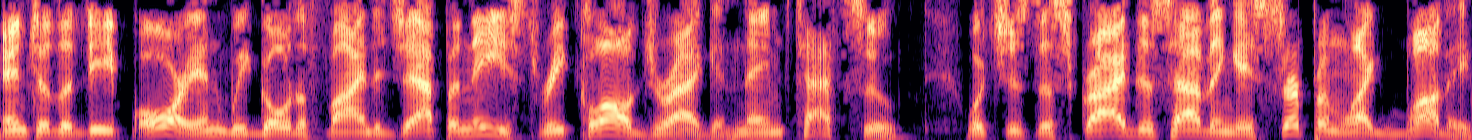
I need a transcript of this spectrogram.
Into the deep Orient, we go to find a Japanese three-clawed dragon named Tatsu, which is described as having a serpent-like body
